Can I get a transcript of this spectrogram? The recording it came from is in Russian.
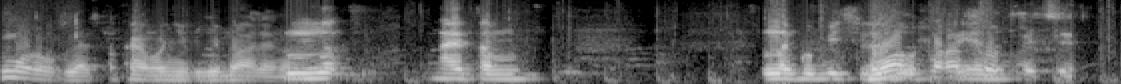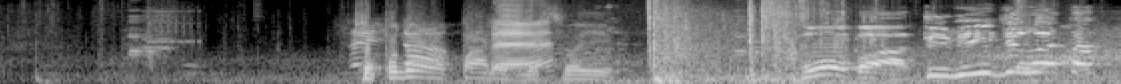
Муру, блядь, пока его не въебали. ну. На, на этом... На губителе Вон душ парашют летит. Стопудово палит Да. для своих. Ты видел это?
